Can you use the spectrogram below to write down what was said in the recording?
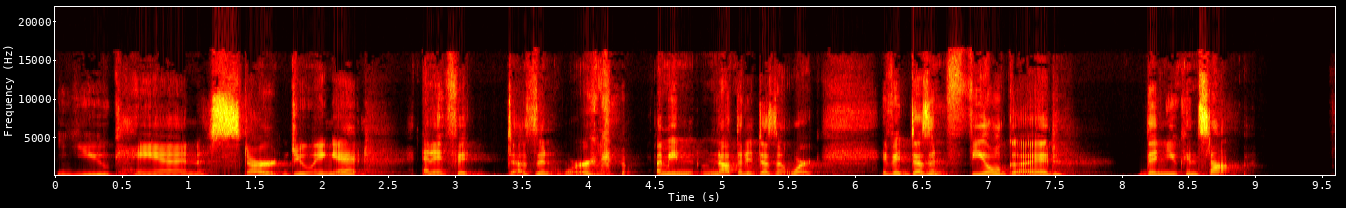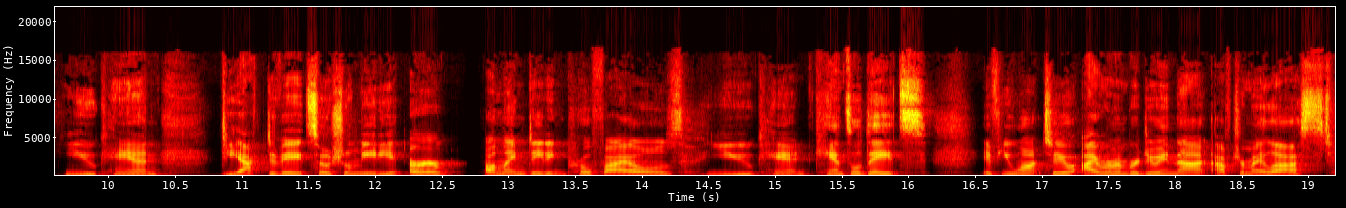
you can start doing it. And if it doesn't work, I mean, not that it doesn't work, if it doesn't feel good, then you can stop. You can deactivate social media or online dating profiles. You can cancel dates if you want to. I remember doing that after my last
